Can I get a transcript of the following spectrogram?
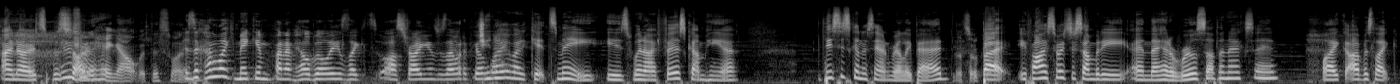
I know it's Who's gonna hang out with this one? Is it kind of like making fun of hillbillies, like Australians? Is that what it feels like? Do you know like? what gets me is when I first come here. This is going to sound really bad. That's okay. But if I spoke to somebody and they had a real Southern accent, like I was like,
